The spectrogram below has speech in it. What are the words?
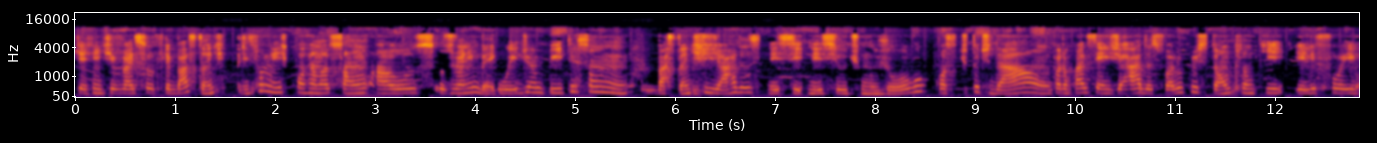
que a gente vai sofrer bastante, principalmente com relação aos os running backs. O Adrian Peterson, bastante jardas nesse, nesse último jogo. Conseguiu touchdown, foram quase 100 jardas, fora o Chris Thompson, que ele foi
